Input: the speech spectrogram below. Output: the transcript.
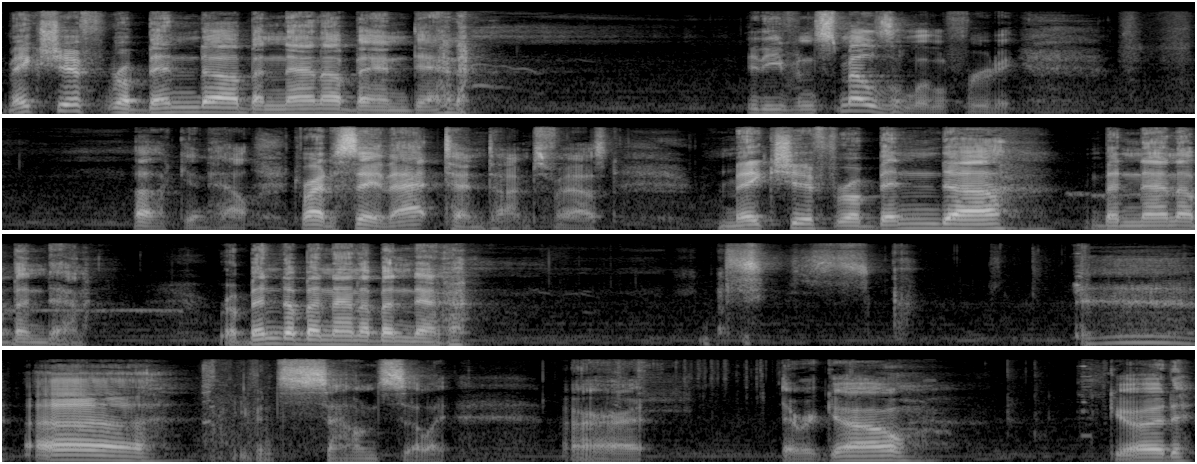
Makeshift Rabinda banana bandana. it even smells a little fruity. Fucking hell. Try to say that ten times fast. Makeshift Rabinda banana bandana. Rabinda banana bandana. uh, even sounds silly. Alright. There we go. Good.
